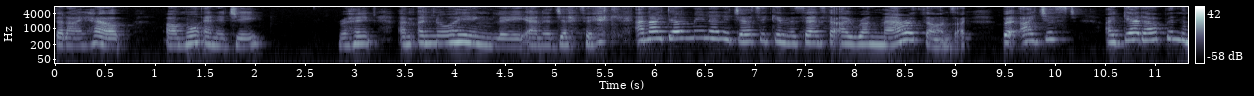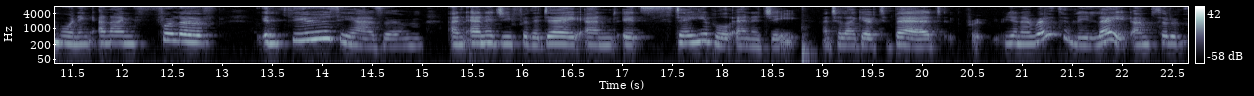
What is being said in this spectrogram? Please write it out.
that I help are more energy, right? I'm annoyingly energetic. And I don't mean energetic in the sense that I run marathons, but I just, I get up in the morning and I'm full of enthusiasm and energy for the day and it's stable energy until I go to bed, you know, relatively late. I'm sort of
